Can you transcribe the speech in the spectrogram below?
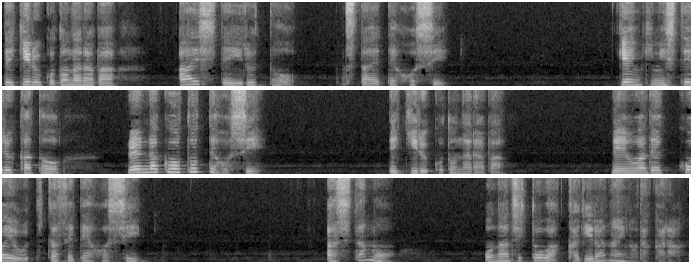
できることならば愛していると伝えてほしい。元気にしてるかと連絡を取ってほしい。できることならば電話で声を聞かせてほしい。明日も同じとは限らないのだから。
